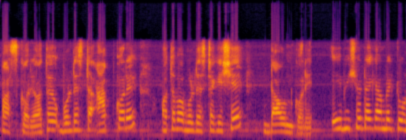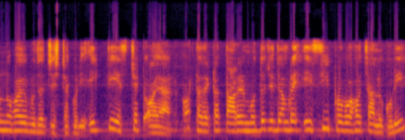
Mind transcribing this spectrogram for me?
পাস করে। অথবা ভোল্টেজটা আপ করে অথবা ভোল্টেজটাকে সে ডাউন করে। এই বিষয়টাকে আমরা একটু অন্যভাবে বোঝার চেষ্টা করি। একটি স্টেট ওয়্যার অর্থাৎ একটা তারের মধ্যে যদি আমরা এসি প্রবাহ চালু করি,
